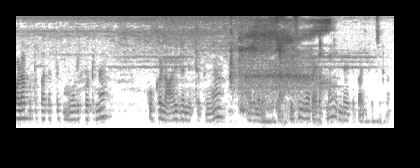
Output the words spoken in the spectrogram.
கொலாப்புட்டு பாத்திரத்துக்கு மூடி போட்டுங்க. குக்கரில் ஆயில் வந்துட்டுருக்குங்க அதில் வச்சுக்கலாம். விசில் வர இடத்துல இந்த இது பண்ணி வச்சுக்கலாம்.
